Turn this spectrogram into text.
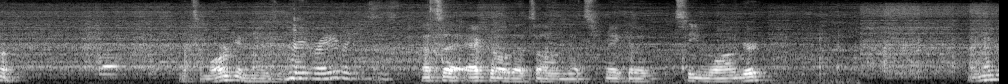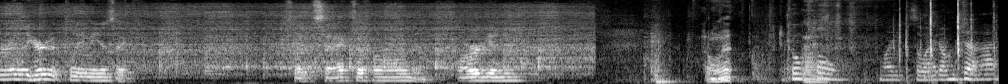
Huh. That's some organ music. right? Like this is. That's the echo that's on that's making it seem longer. I never really heard it play music. It's like saxophone and organ. Oh, what? Go Oh. full, like so I don't die.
